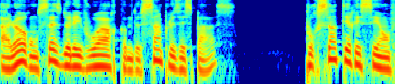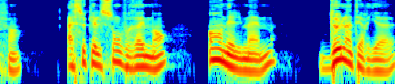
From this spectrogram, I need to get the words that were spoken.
alors on cesse de les voir comme de simples espaces pour s'intéresser enfin à ce qu'elles sont vraiment en elles-mêmes, de l'intérieur,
